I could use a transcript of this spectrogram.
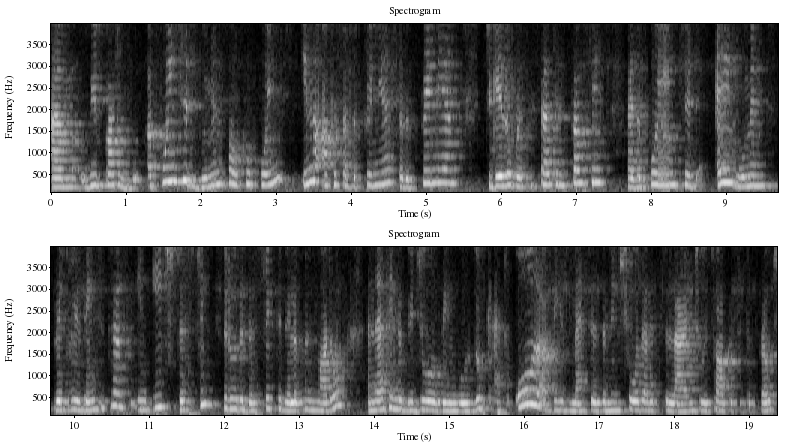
Um, we've got appointed women focal points in the office of the Premier. So the Premier together with a certain process, has appointed a woman representative in each district through the district development model. And that individual then will look at all of these matters and ensure that it's aligned to a targeted approach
